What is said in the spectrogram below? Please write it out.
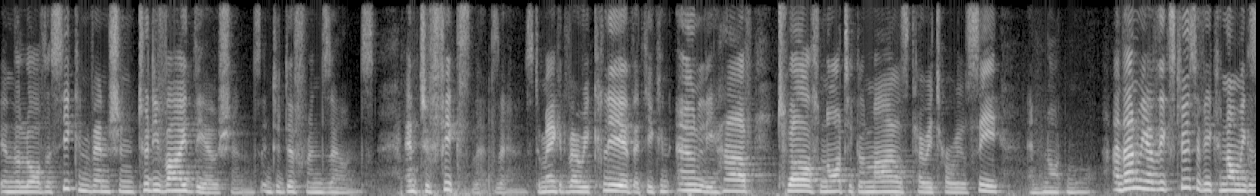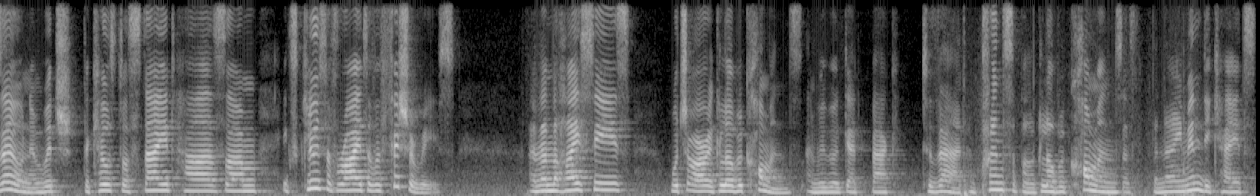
in the Law of the Sea Convention to divide the oceans into different zones and to fix that zones, to make it very clear that you can only have 12 nautical miles territorial sea and not more. And then we have the exclusive economic zone in which the coastal state has um, exclusive rights over fisheries and then the high seas, which are a global commons, and we will get back to that. In principle, global commons, as the name indicates,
